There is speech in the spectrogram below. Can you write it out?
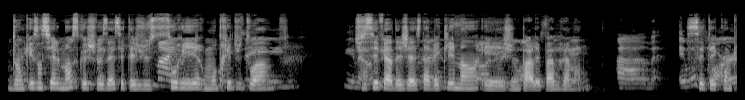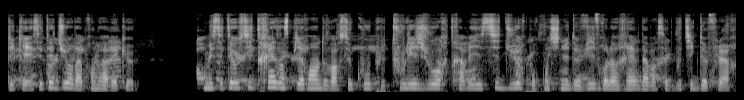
Donc essentiellement, ce que je faisais, c'était juste sourire, montrer du doigt. Tu sais faire des gestes avec les mains et je ne parlais pas vraiment. Um, c'était compliqué, c'était dur d'apprendre avec eux. Mais c'était aussi très inspirant de voir ce couple tous les jours travailler si dur pour continuer de vivre leur rêve d'avoir cette boutique de fleurs.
